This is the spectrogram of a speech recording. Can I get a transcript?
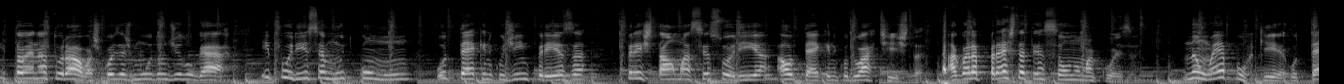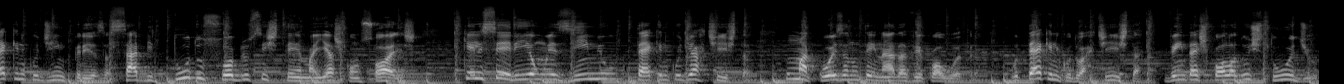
Então é natural, as coisas mudam de lugar. E por isso é muito comum o técnico de empresa prestar uma assessoria ao técnico do artista. Agora presta atenção numa coisa. Não é porque o técnico de empresa sabe tudo sobre o sistema e as consoles que ele seria um exímio técnico de artista. Uma coisa não tem nada a ver com a outra. O técnico do artista vem da escola do estúdio,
